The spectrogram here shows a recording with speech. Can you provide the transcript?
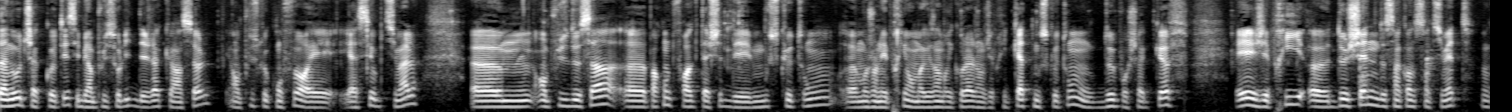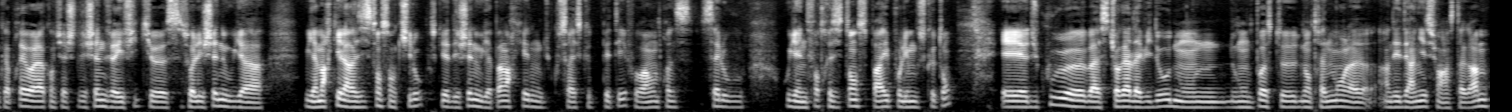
anneaux de chaque côté, c'est bien plus solide déjà qu'un seul. Et en plus, le confort est, assez optimal. Euh, en plus de ça, euh, par contre, il faudra que tu achètes des mousquetons. Moi, j'en ai pris en magasin bricolage, donc j'ai pris 4 mousquetons, donc deux pour chaque cuff. Et j'ai pris euh, deux chaînes de 50 cm. Donc après, voilà, quand tu achètes les chaînes, vérifie que ce soit les chaînes où il y a, où il y a marqué la résistance en kilos. Parce qu'il y a des chaînes où il n'y a pas marqué, donc du coup ça risque de péter. Il faut vraiment prendre celles où, où il y a une forte résistance, pareil pour les mousquetons. Et du coup, bah, si tu regardes la vidéo de mon, de mon poste d'entraînement, un des derniers sur Instagram,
